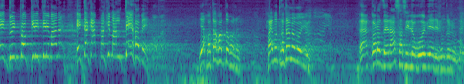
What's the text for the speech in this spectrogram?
এই দুই প্রকৃতির মান, এটাকে আপনাকে মানতেই হবে। এ কথা কথা কোনো? ভাই বোধ কথা নবই। গর যে রাস আসিল ওই বিয়ারে সুন্দর সুন্দর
